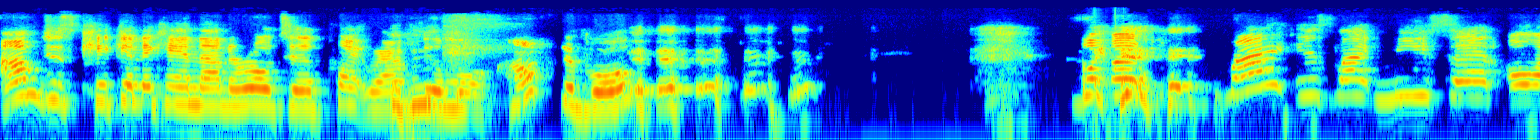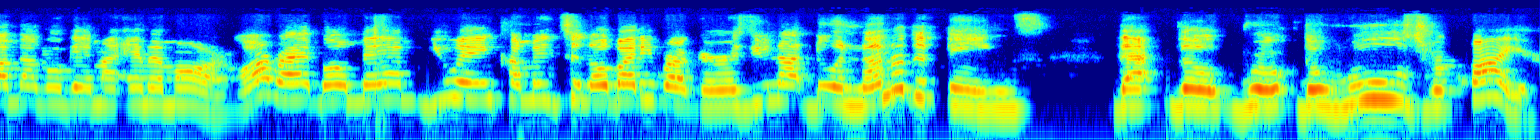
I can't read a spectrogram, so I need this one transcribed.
I'm just kicking the can down the road to a point where I feel more comfortable. But right, it's like me saying, "Oh, I'm not gonna get my MMR." All right, well, ma'am, you ain't coming to nobody Rutgers. You're not doing none of the things that the the rules require.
